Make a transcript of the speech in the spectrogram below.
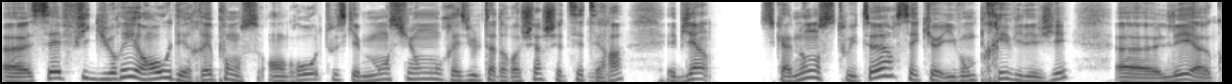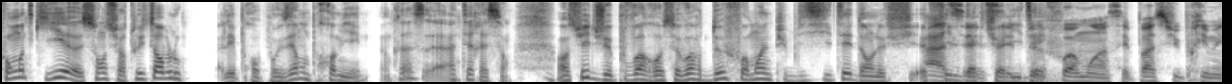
euh, c'est figurer en haut des réponses. En gros, tout ce qui est mention, résultats de recherche, etc. Eh bien, ce qu'annonce Twitter, c'est qu'ils vont privilégier euh, les euh, comptes qui sont sur Twitter Blue les proposer en premier. Donc ça, c'est intéressant. Ensuite, je vais pouvoir recevoir deux fois moins de publicité dans le fi- Ah, fil d'actualité. Deux fois moins, c'est pas supprimé.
